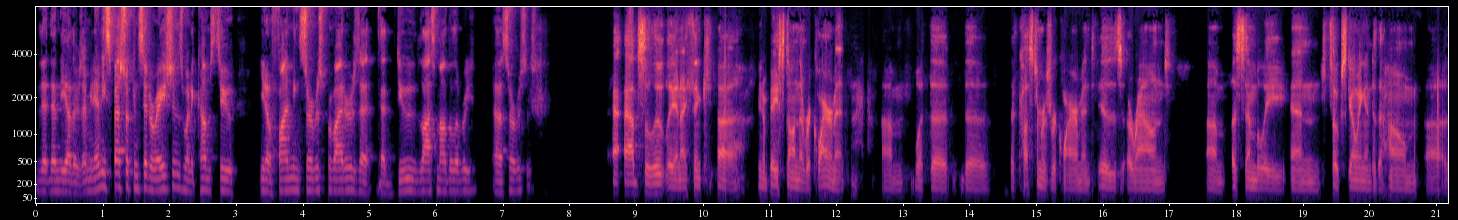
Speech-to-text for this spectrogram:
than, than the others? I mean, any special considerations when it comes to you know finding service providers that that do last mile delivery uh, services? absolutely, and I think uh, you know based on the requirement, um, what the the the customer's requirement is around um, assembly and folks going into the home uh,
